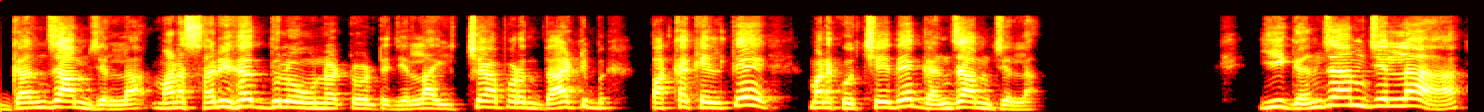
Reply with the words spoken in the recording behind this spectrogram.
గంజాం జిల్లా మన సరిహద్దులో ఉన్నటువంటి జిల్లా ఇచ్చాపురం దాటి పక్కకెళ్తే మనకు వచ్చేదే గంజాం జిల్లా. ఈ గంజాం జిల్లా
